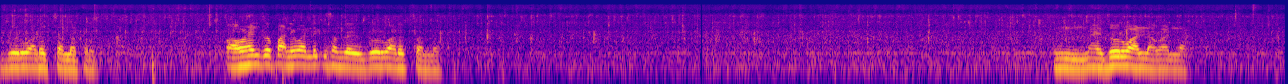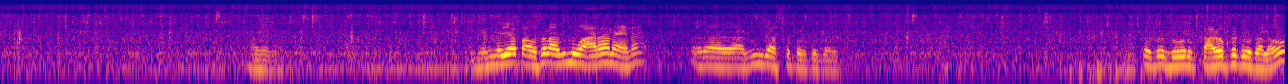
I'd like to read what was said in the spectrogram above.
जोर वाढत चालला परत. पावळ्यांचं पाणी वाढलं की समजायचं जोर वाढत चालला. नाही जोर वाढला वाढला. म्हणजे या पावसाला अजून वारा नाही ना? तर अजून जास्त पडतो पाऊस आता तो जोर काळोखच होत आला हो.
